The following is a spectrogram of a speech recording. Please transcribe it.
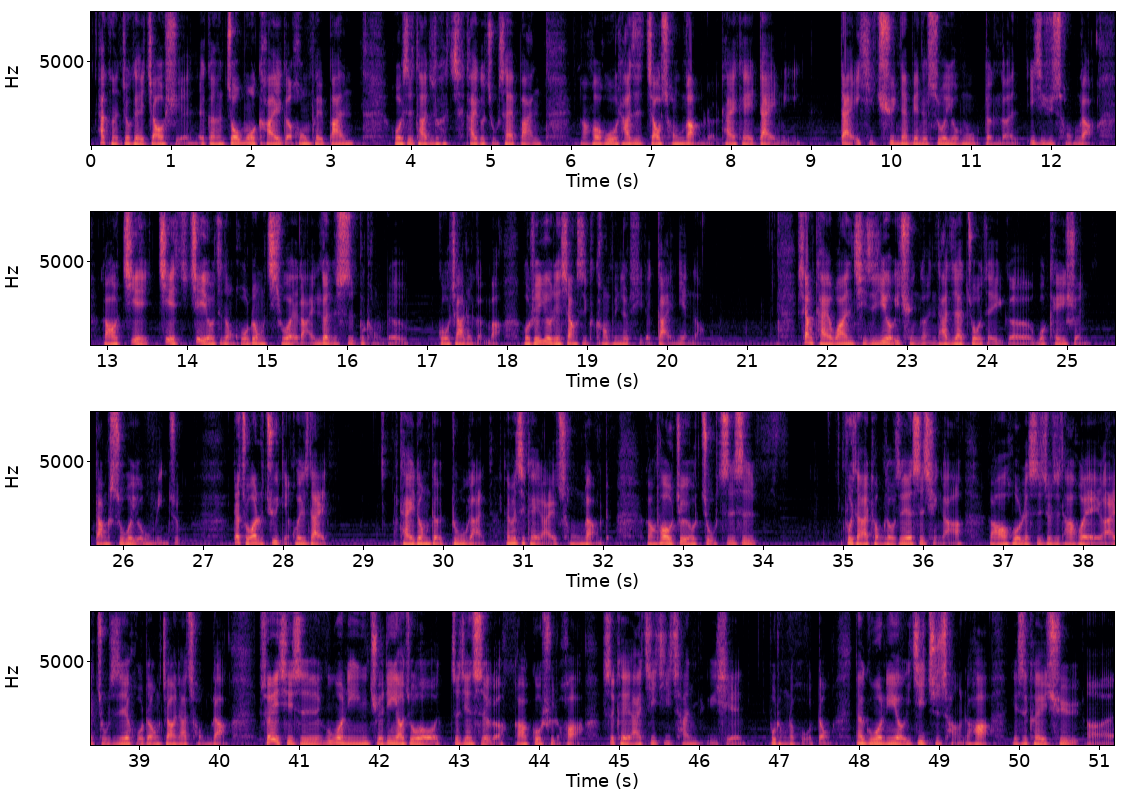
他可能就可以教学，也可能周末开一个烘焙班，或是他就开一个主菜班。然后如果他是教冲浪的，他也可以带你带一起去那边的数位游牧的人一起去冲浪，然后借借借由这种活动机会来认识不同的。国家的人嘛，我觉得有点像是一个 community 的概念呢。像台湾其实也有一群人，他是在做这个 vacation 当数位游牧民族。那主要的据点会是在台东的都兰，那边是可以来冲浪的。然后就有组织是负责来统筹这些事情啊，然后或者是就是他会来组织这些活动，教人家冲浪。所以其实如果您决定要做这件事了，然后过去的话，是可以来积极参与一些。不同的活动，那如果你有一技之长的话，也是可以去呃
